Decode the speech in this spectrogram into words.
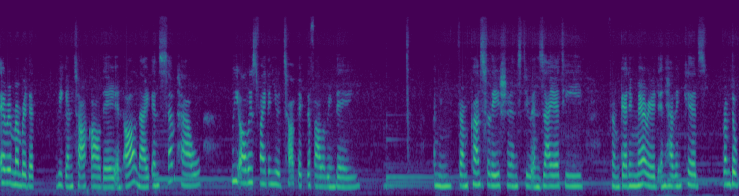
I remember that we can talk all day and all night, and somehow we always find a new topic the following day. I mean, from constellations to anxiety, from getting married and having kids, from the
